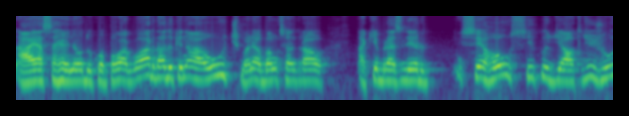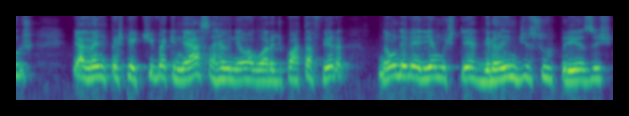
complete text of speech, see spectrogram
a essa reunião do Copom agora, dado que na última, né, o Banco Central aqui brasileiro encerrou o ciclo de alta de juros e a grande perspectiva é que nessa reunião agora de quarta-feira não deveríamos ter grandes surpresas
